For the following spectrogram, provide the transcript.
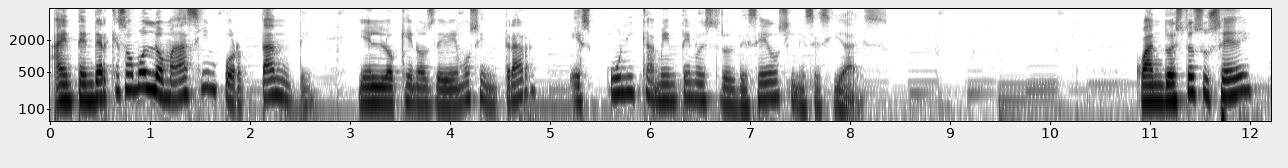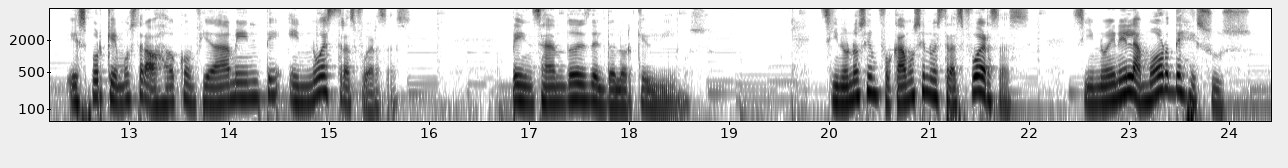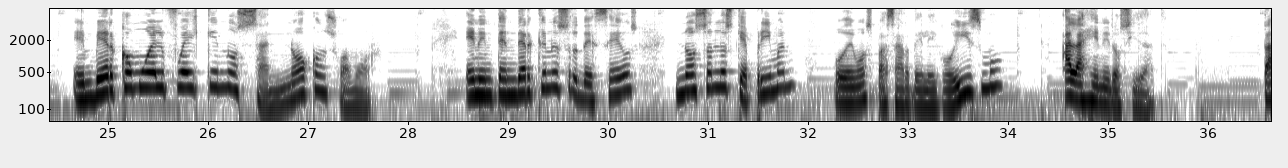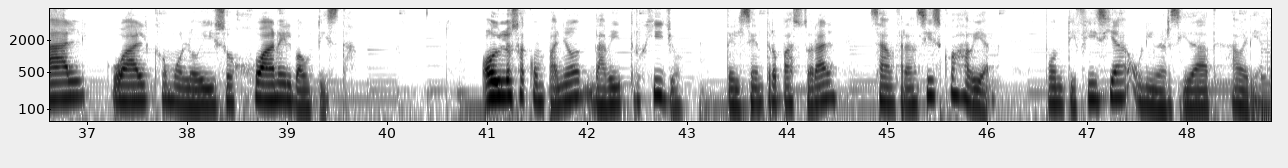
a entender que somos lo más importante y en lo que nos debemos centrar es únicamente nuestros deseos y necesidades. Cuando esto sucede es porque hemos trabajado confiadamente en nuestras fuerzas, pensando desde el dolor que vivimos. Si no nos enfocamos en nuestras fuerzas, sino en el amor de Jesús, en ver cómo Él fue el que nos sanó con su amor, en entender que nuestros deseos no son los que priman, podemos pasar del egoísmo a la generosidad, tal cual como lo hizo Juan el Bautista. Hoy los acompañó David Trujillo, del Centro Pastoral San Francisco Javier, Pontificia Universidad Javeriana.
